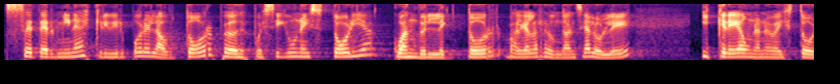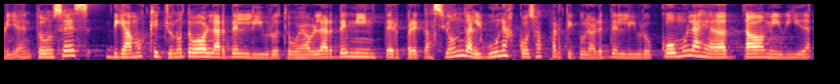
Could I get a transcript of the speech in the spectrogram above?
se termina de escribir por el autor, pero después sigue una historia cuando el lector, valga la redundancia, lo lee y crea una nueva historia. Entonces, digamos que yo no te voy a hablar del libro, te voy a hablar de mi interpretación de algunas cosas particulares del libro, cómo las he adaptado a mi vida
